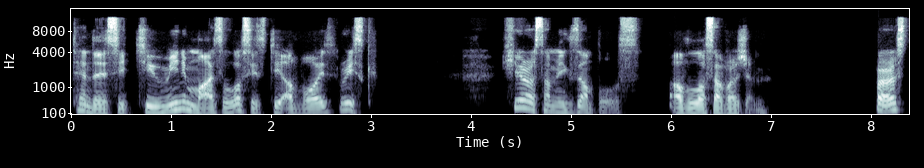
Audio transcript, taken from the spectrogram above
tendency to minimize losses to avoid risk. Here are some examples of loss aversion. First,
